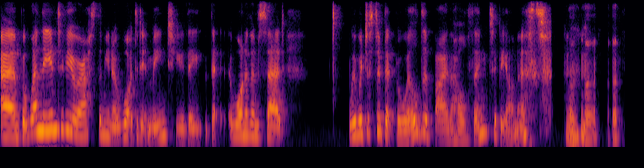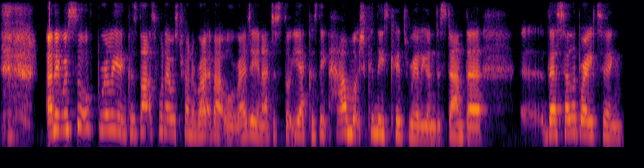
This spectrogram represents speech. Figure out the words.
Um, but when the interviewer asked them, you know, what did it mean to you? They, they one of them said, we were just a bit bewildered by the whole thing, to be honest. and it was sort of brilliant because that's what I was trying to write about already. And I just thought, yeah, because how much can these kids really understand? They're uh, they're celebrating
